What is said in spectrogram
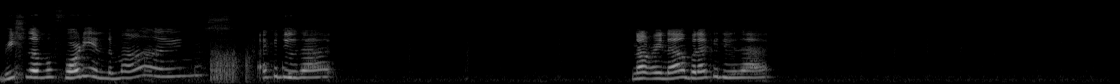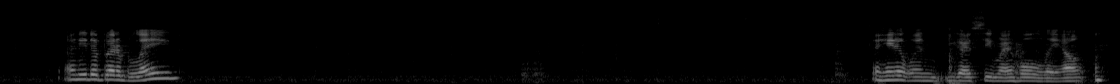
Reach level 40 in the mines. I could do that. Not right now, but I could do that. I need a better blade. I hate it when you guys see my whole layout.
